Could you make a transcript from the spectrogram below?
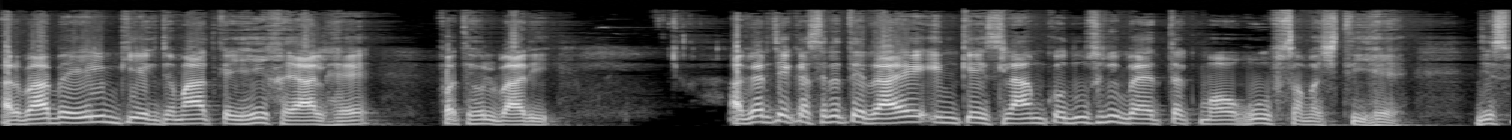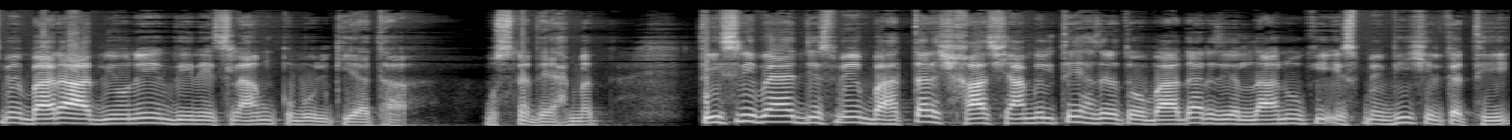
ارباب علم کی ایک جماعت کا یہی خیال ہے، فتح الباری۔ اگرچہ کثرت رائے ان کے اسلام کو دوسری بیعت تک موقوف سمجھتی ہے، جس میں بارہ آدمیوں نے دین اسلام قبول کیا تھا۔ مسند احمد۔ تیسری بیعت جس میں بہتر اشخاص شامل تھے، حضرت عبادہ رضی اللہ عنہ کی اس میں بھی شرکت تھی۔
